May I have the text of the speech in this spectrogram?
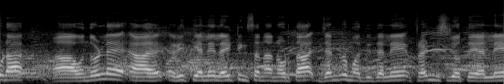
ಕೂಡ ಒಂದೊಳ್ಳೆ ರೀತಿಯಲ್ಲಿ ಲೈಟಿಂಗ್ಸನ್ನು ನೋಡ್ತಾ ಜನರ ಮಧ್ಯದಲ್ಲಿ ಫ್ರೆಂಡ್ಸ್ ಜೊತೆಯಲ್ಲಿ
